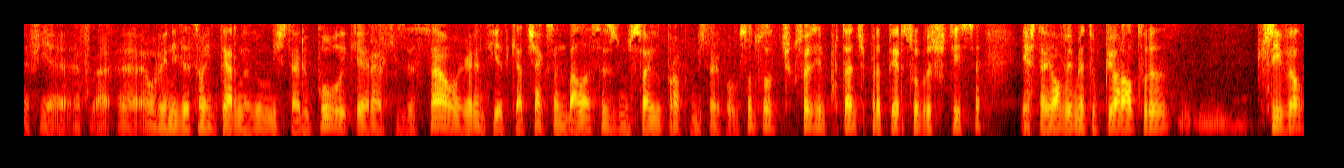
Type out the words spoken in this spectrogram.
enfim, a, a, a, organização interna do Ministério Público, a hierarquização, a garantia de que há checks and balances no seio do próprio Ministério Público. São todas discussões importantes para ter sobre a justiça. Esta é, obviamente, a pior altura possível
